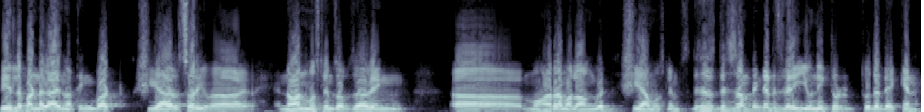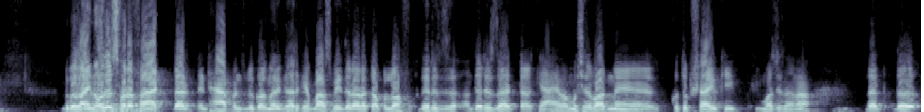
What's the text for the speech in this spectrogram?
Pirla Pandaga is nothing but Shia, sorry, uh, non-Muslims observing uh, Muharram along with Shia Muslims. This is this is something that is very unique to, to the Deccan because I know this for a fact that it happens because my घर there are a couple of there is there is that uh, क्या है वो मुशीदाबाद में that the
